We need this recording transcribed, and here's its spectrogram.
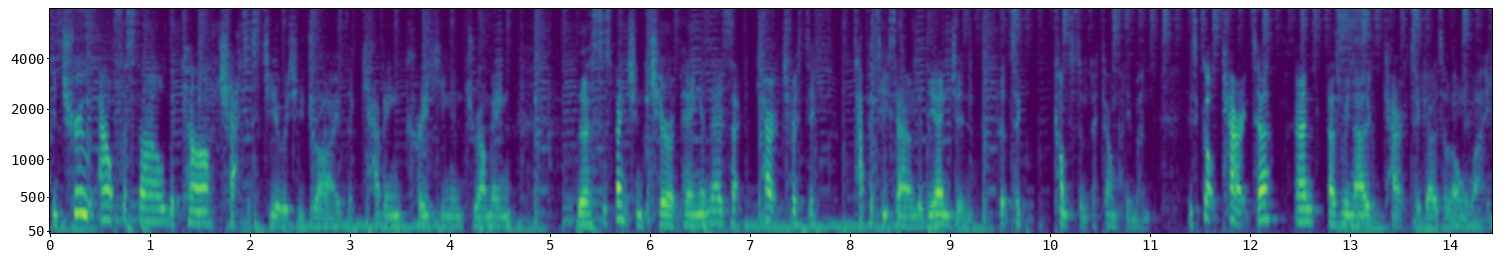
In true Alfa style, the car chatters to you as you drive, the cabin creaking and drumming, the suspension chirruping, and there's that characteristic tappity sound of the engine that's a constant accompaniment. It's got character, and as we know, character goes a long way.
